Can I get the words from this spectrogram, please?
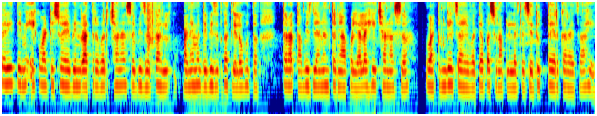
तरी ते मी एक वाटी सोयाबीन रात्रभर छान असं भिजत घाल पाण्यामध्ये भिजत घातलेलं होतं. तर आता भिजल्यानंतर आपल्याला हे छान असं वाटून घ्यायचं आहे व त्यापासून आपल्याला त्याचे दूध तयार करायचं आहे.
